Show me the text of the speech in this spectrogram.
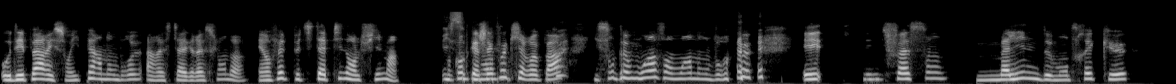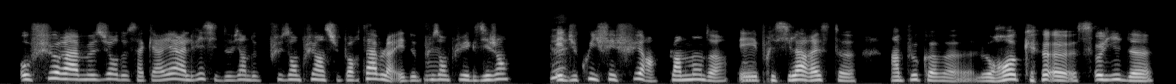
au départ, ils sont hyper nombreux à rester à Graceland. Et en fait, petit à petit dans le film, Ils compte qu'à chaque fois qu'il repart, Ouais, ils sont de moins en moins nombreux. Et c'est une façon maligne de montrer que, au fur et à mesure de sa carrière, Elvis, il devient de plus en plus insupportable et de plus en plus exigeant. Et du coup, il fait fuir plein de monde. Et Priscilla reste euh, un peu comme euh, le roc euh, solide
